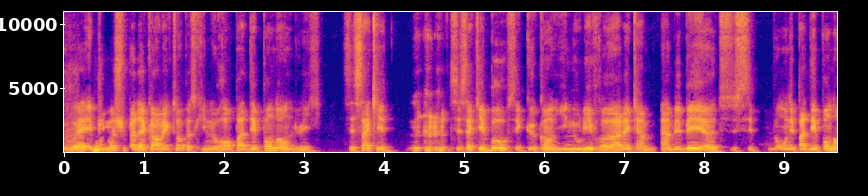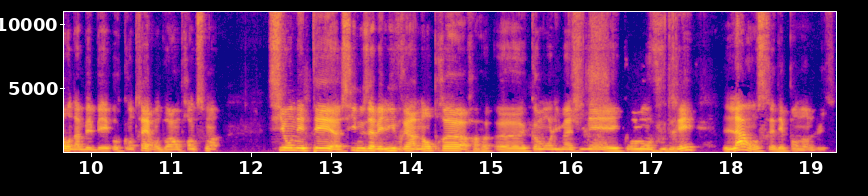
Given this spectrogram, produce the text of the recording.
ouais, et puis moi je suis pas d'accord avec toi parce qu'il nous rend pas dépendants de lui. C'est ça qui est, c'est ça qui est beau, c'est que quand il nous livre avec un, bébé, euh, on n'est pas dépendant d'un bébé. Au contraire, on doit en prendre soin. Si on était, euh, s'il nous avait livré un empereur euh, comme on l'imaginait et comme on voudrait, là on serait dépendant de lui.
